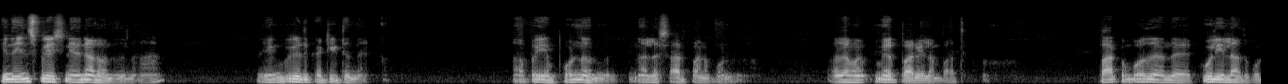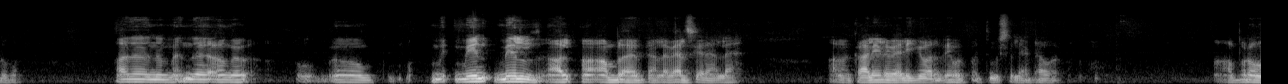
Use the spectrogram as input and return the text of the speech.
இந்த இன்ஸ்பிரேஷன் எதனால் வந்ததுன்னா எங்கள் வீடு கட்டிகிட்டு இருந்தேன். அப்போ என் பொண்ணு இருந்தது. நல்ல ஷார்ப்பான பொண்ணு. அதான் மேற்பார்வையெல்லாம் பார்த்துக்கணும் பார்க்கும்போது அந்த கூலியெல்லாம் அது கொடுக்கும். அது இந்த அவங்க மேல் மேல் ஆள் ஆம்பளை இருக்கான்ல வேலை செய்கிறான்ல அவன் காலையில் வேலைக்கு வர்றதே ஒரு பத்து நிமிஷம் லேட்டாக வரும் அப்புறம்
